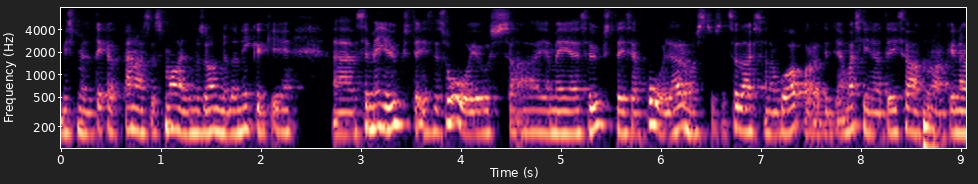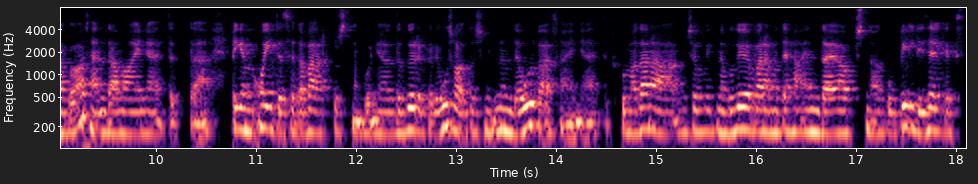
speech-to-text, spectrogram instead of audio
mis meil tegelikult tänases maailmas on, need on ikkagi äh, see meie üksteise soojus äh, ja meie see üksteise hool ja armastus, et seda asja nagu aparaadid ja masinad ei saa mm. kunagi nagu asendama, on ju, et, et äh, pigem hoida seda väärtust nagu nii-öelda kõrgel ja usaldus nende hulgas, on ju, et, et kui ma täna, kui sa võid nagu kõige parema teha enda jaoks nagu pildi selgeks.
